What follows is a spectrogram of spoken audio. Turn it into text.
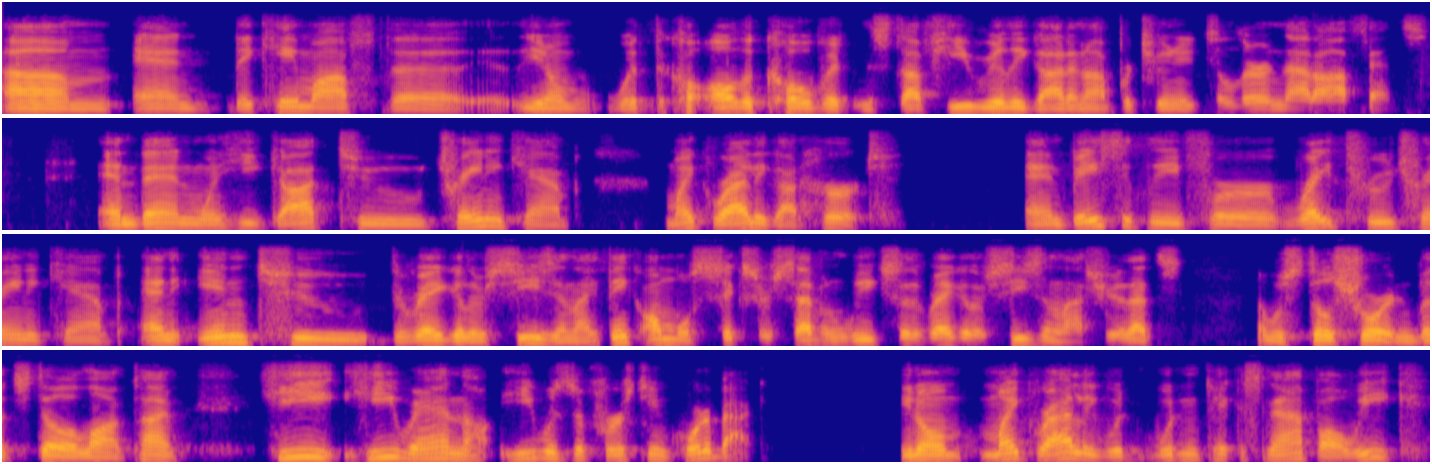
um, and they came off the, you know, with the, all the COVID and stuff. He really got an opportunity to learn that offense. And then when he got to training camp, Mike Reilly got hurt. And basically, for right through training camp and into the regular season, I think almost six or seven weeks of the regular season last year. That's it was still shortened, but still a long time. He he ran the he was the first team quarterback. You know, Mike Reilly would wouldn't take a snap all week,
